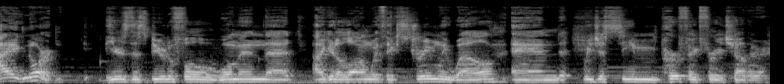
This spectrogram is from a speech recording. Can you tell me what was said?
I ignored. Here's this beautiful woman that I get along with extremely well, and we just seem perfect for each other.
